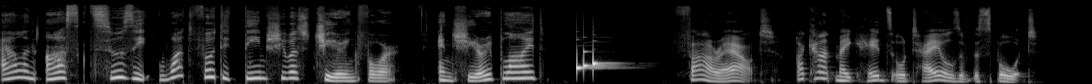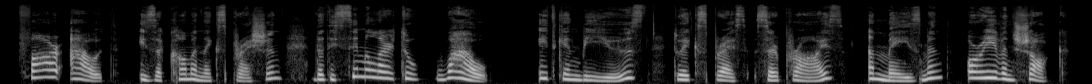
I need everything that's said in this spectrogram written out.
Alan asked Susie what footy team she was cheering for, and she replied, Far out. I can't make heads or tails of the sport. Far out is a common expression that is similar to wow. It can be used to express surprise, amazement, or even shock.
